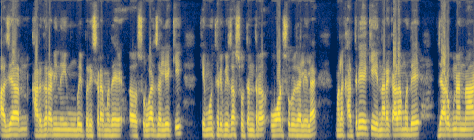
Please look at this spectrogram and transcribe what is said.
आज या खारघर आणि नवी मुंबई परिसरामध्ये सुरुवात झाली आहे की केमोथेरपीचा स्वतंत्र वॉर्ड सुरू झालेला आहे. मला खात्री आहे की येणाऱ्या काळामध्ये ज्या रुग्णांना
